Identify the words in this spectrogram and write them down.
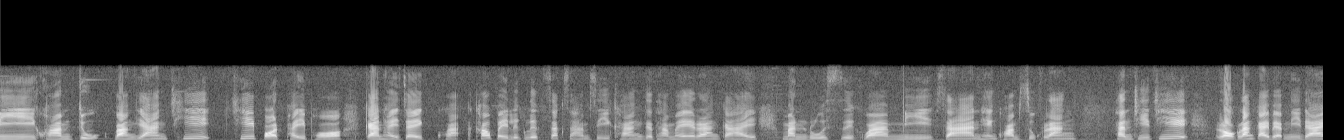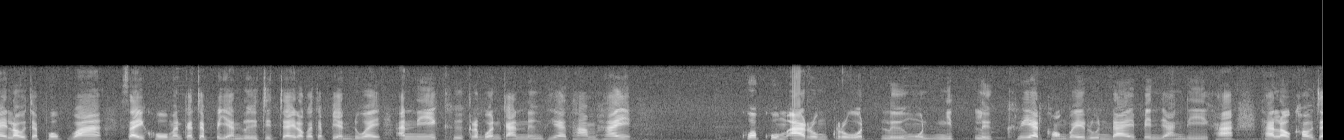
มีความจุบางอย่างที่ที่ปลอดภัยพอ การหายใจเข้าไปลึกๆ สัก 3-4 ครั้ง จะทำให้ร่างกาย มันรู้สึกว่ามีสารแห่งความสุขหลัง ทันทีที่หลอกร่างกายแบบนี้ได้ เราจะพบว่าไซโคมันก็จะเปลี่ยนหรือจิตใจเราก็จะเปลี่ยนด้วย อันนี้คือกระบวนการหนึ่งที่จะทำให้ ควบคุมอารมณ์โกรธ หรือหงุดหงิดหรือเครียดของวัยรุ่นได้เป็นอย่างดีค่ะ ถ้าเราเข้าใจ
